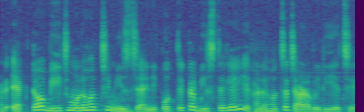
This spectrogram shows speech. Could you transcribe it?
আর একটাও বীজ মনে হচ্ছে মিস যায়নি। প্রত্যেকটা বীজ থেকেই এখানে হচ্ছে চারা বেরিয়েছে।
